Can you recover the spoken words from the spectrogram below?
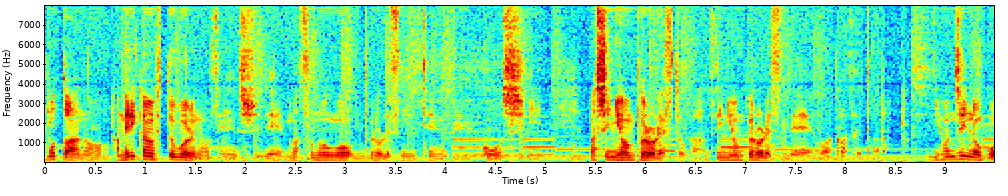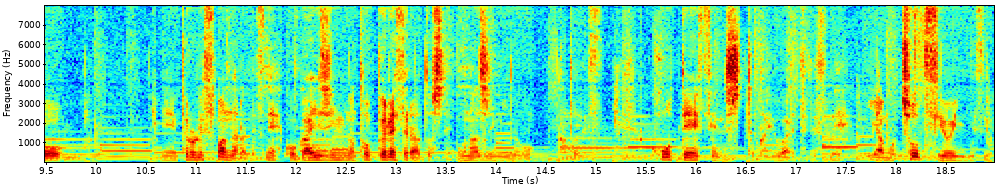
元あのアメリカンフットボールの選手で、まあ、その後プロレスに転向し、まあ、新日本プロレスとか全日本プロレスで沸かせた日本人のこう、えー、プロレスファンならですねこう外人のトップレスラーとしておなじみの方です。皇帝戦士とか言われてですね。いやもう超強いんですよ。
